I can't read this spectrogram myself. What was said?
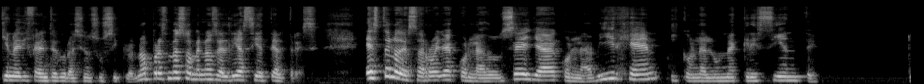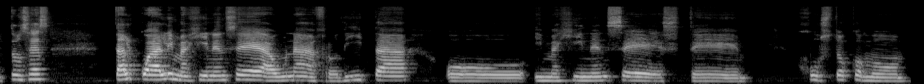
tiene diferente duración su ciclo, ¿no? Pero es más o menos del día 7 al 13. Este lo desarrolla con la doncella, con la virgen y con la luna creciente. Entonces, tal cual, imagínense a una Afrodita o imagínense este, justo como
